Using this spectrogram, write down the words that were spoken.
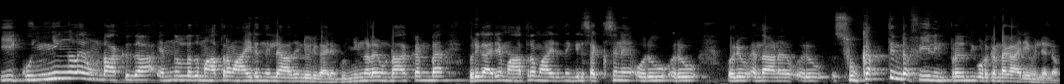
ഈ കുഞ്ഞുങ്ങളെ ഉണ്ടാക്കുക എന്നുള്ളത് മാത്രമായിരുന്നില്ല അതിന്റെ ഒരു കാര്യം. കുഞ്ഞുങ്ങളെ ഉണ്ടാക്കേണ്ട ഒരു കാര്യം മാത്രമായിരുന്നെങ്കിൽ സെക്സിന് ഒരു ഒരു ഒരു എന്താണ് ഒരു സുഖത്തിന്റെ ഫീലിംഗ് പ്രകൃതി കൊടുക്കേണ്ട കാര്യമില്ലല്ലോ.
